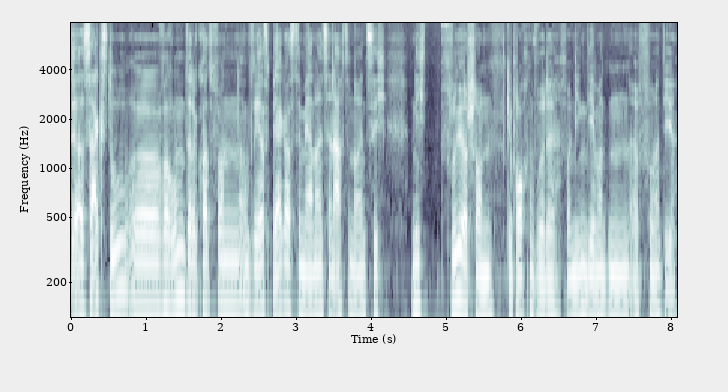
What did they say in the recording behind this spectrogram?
äh, sagst du, äh, warum der Rekord von Andreas Berg aus dem Jahr 1998 nicht früher schon gebrochen wurde von irgendjemandem äh, vor dir?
